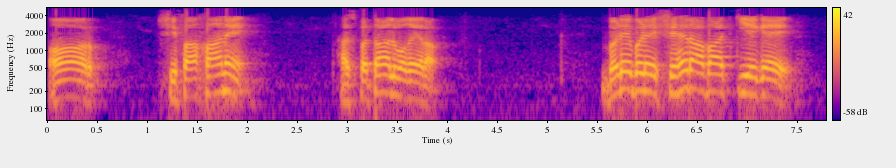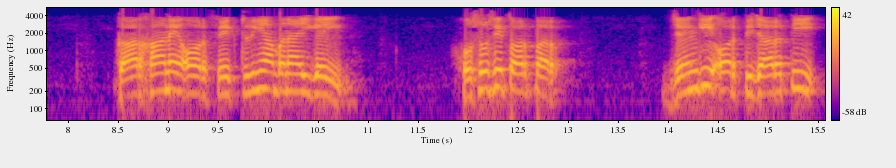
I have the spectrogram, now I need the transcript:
اور شفاخانے ہسپتال وغیرہ۔ بڑے بڑے شہر آباد کیے گئے۔ کارخانے اور فیکٹریاں بنائی گئیں۔ خصوصی طور پر جنگی اور تجارتی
